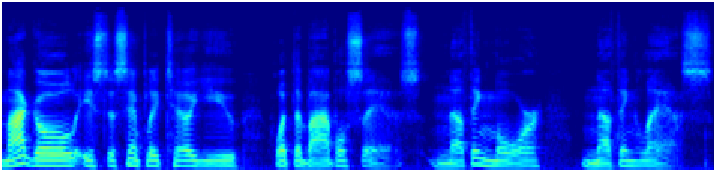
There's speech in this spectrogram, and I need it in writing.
My goal is to simply tell you what the Bible says, nothing more, nothing less.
